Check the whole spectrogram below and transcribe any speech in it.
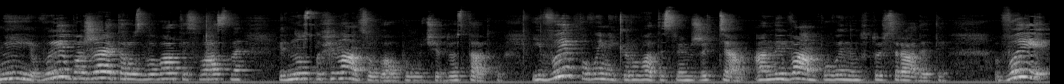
Ні, ви бажаєте розвиватись, власне, відносно фінансового благополуччя, достатку. І ви повинні керувати своїм життям, а не вам повинен хтось радити. Ви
